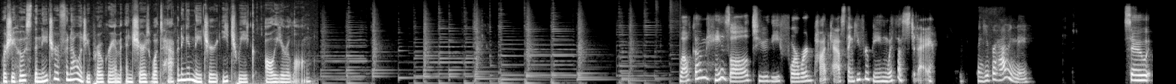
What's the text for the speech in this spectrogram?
where she hosts the Nature of Phenology program and shares what's happening in nature each week all year long. Welcome, Hazel, to the Forward podcast. Thank you for being with us today. Thank you for having me. So,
